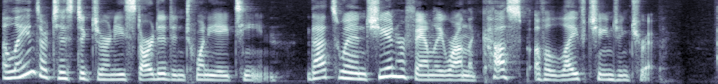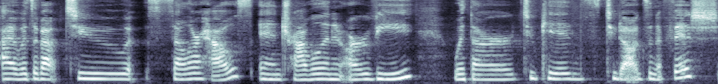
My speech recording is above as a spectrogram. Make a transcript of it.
Elaine's artistic journey started in 2018. That's when she and her family were on the cusp of a life changing trip. I was about to sell our house and travel in an RV with our two kids, two dogs, and a fish.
